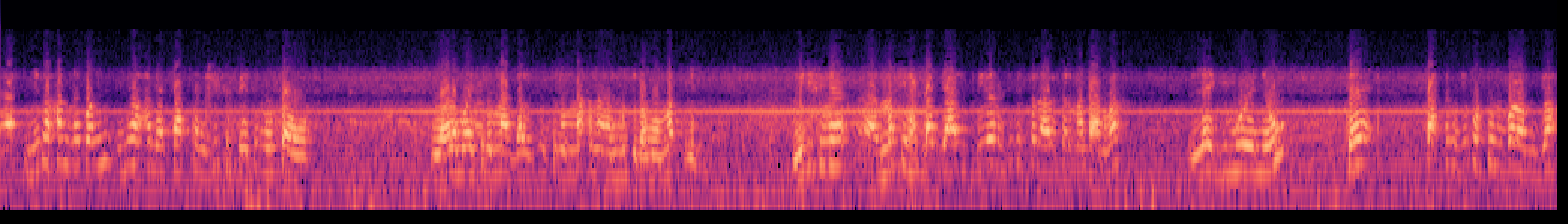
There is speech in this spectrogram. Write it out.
ah ñi nga xam ne kon ñoo amee kàttan bi tuddee suñu sowu loolu mooy suñu màggal suñu ma ma musiba mu mag mi ñu gis ne Masiix Dajjal bi yonent bi sallallahu alayhi wa sallam daan wax léegi mooy ñëw te kàttan gi ko suñu borom jox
